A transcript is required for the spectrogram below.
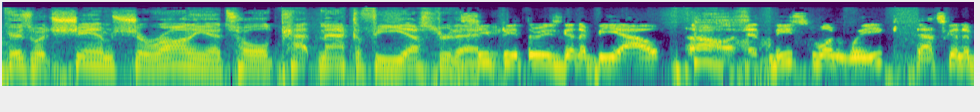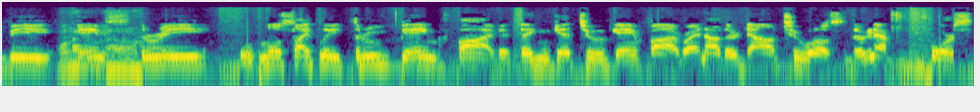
Here's what Sham Charania told Pat McAfee yesterday. CP3 is going to be out uh, oh. at least one week. That's going to be Uh-oh. games three, most likely through game five, if they can get to a game five. Right now, they're down 2 0, so they're going to have to force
